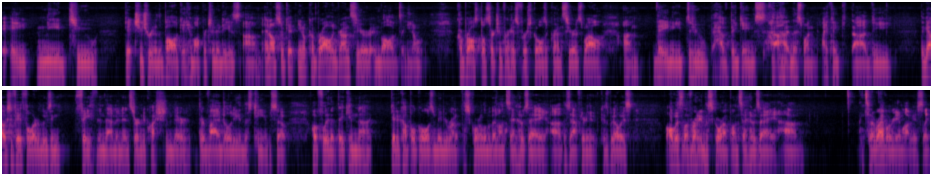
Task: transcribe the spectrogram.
a need to get Chicharito the ball, get him opportunities, um, and also get you know Cabral and Grandsir involved. You know, Cabral's still searching for his first goals at Grandsir as well. Um, they need to have big games uh, in this one. I think uh, the the Galaxy faithful are losing faith in them and, and, starting to question their their viability in this team. So hopefully that they can uh, get a couple goals and maybe run up the score a little bit on San Jose uh, this afternoon because we always always love running the score up on San Jose. Um, it's a rival game, obviously.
